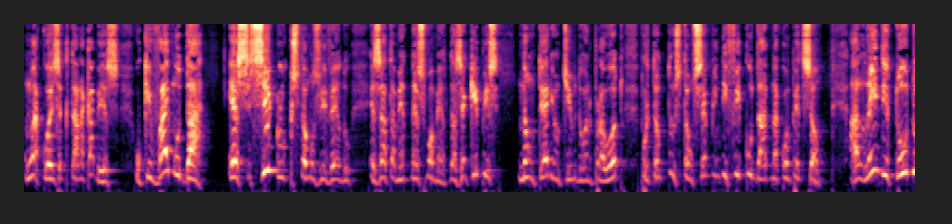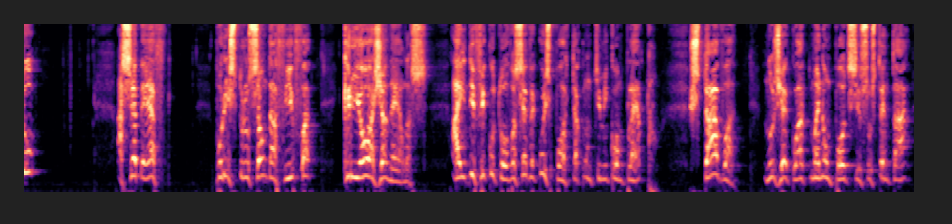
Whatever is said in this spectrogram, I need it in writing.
uma coisa que está na cabeça. O que vai mudar esse ciclo que estamos vivendo exatamente nesse momento, das equipes não terem um time do ano para outro, portanto, estão sempre em dificuldade na competição. Além de tudo, a CBF, por instrução da FIFA, criou as janelas. Aí dificultou. Você vê que o esporte está com um time completo. Estava no G4, mas não pôde se sustentar.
